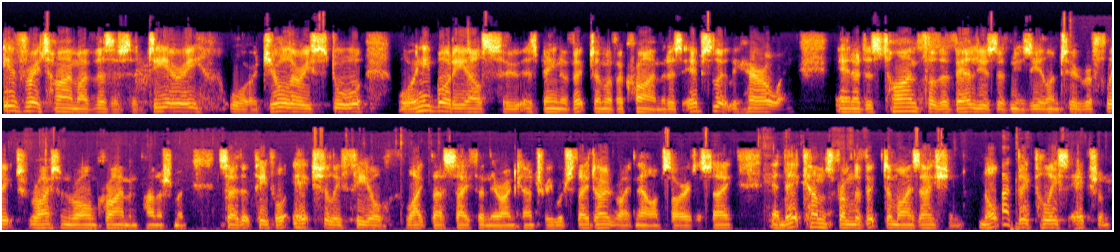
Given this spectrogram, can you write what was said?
every time I visit a dairy or a jewellery store or anybody else who has been a victim of a crime, it is absolutely harrowing. And it is time for the values of New Zealand to reflect right and wrong crime and punishment so that people actually feel like they're safe in their own country, which they don't right now, I'm sorry to say. And that comes from the victimisation, not okay. the police action.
